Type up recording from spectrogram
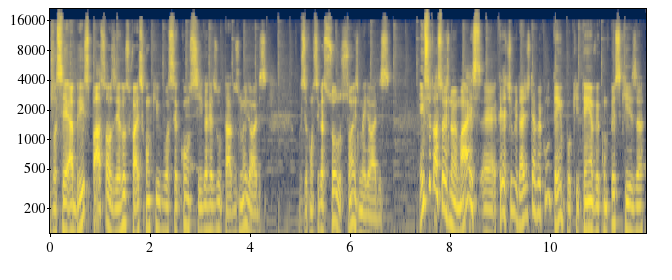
você abrir espaço aos erros faz com que você consiga resultados melhores, você consiga soluções melhores. Em situações normais, é, criatividade tem a ver com tempo, que tem a ver com pesquisa,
